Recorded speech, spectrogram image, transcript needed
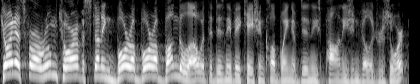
Join us for a room tour of a stunning Bora Bora bungalow at the Disney Vacation Club wing of Disney's Polynesian Village Resort.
